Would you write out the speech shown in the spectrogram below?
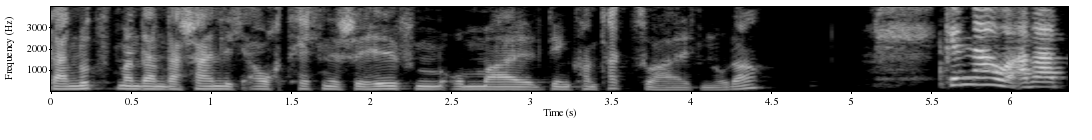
da nutzt man dann wahrscheinlich auch technische Hilfen, um mal den Kontakt zu halten, oder? Genau, aber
